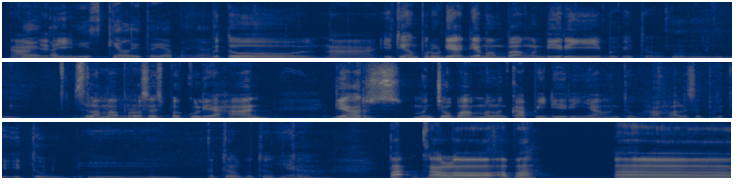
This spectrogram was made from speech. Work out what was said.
Nah, Kayak jadi tadi skill itu ya Pak ya. Betul. Nah, itu yang perlu dia dia membangun diri begitu. Selama proses perkuliahan, dia harus mencoba melengkapi dirinya untuk hal-hal seperti itu. Hmm, betul betul Ya. betul. Pak, kalau apa eh,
